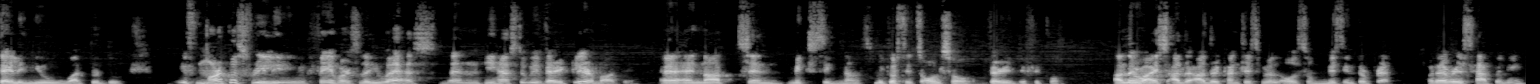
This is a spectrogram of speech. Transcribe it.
telling you what to do. If Marcos really favors the U.S., then he has to be very clear about it and not send mixed signals because it's also very difficult. Otherwise, other other countries will also misinterpret whatever is happening.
